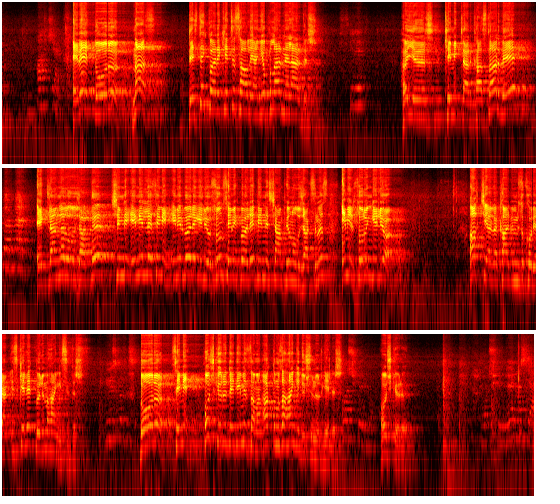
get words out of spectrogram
Akciğer. Evet doğru. Naz. Destek ve hareketi sağlayan yapılar nelerdir? İskelet. Hayır. Kemikler, kaslar ve eklemler olacaktı. Şimdi Emir'le Semih. Emir böyle geliyorsun. Semih böyle. Biriniz şampiyon olacaksınız. Emir sorun geliyor. Akciğer ve kalbimizi koruyan iskelet bölümü hangisidir? Doğru. Semih. Hoşgörü dediğimiz zaman aklımıza hangi düşünür gelir? Hoşgörü.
